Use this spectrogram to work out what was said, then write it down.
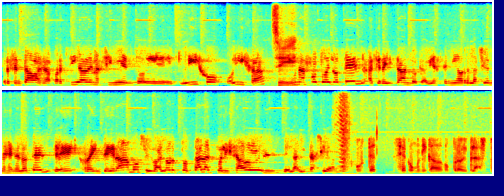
presentabas la partida de nacimiento de tu hijo o hija, Sí. una foto del hotel acreditando que habías tenido relaciones en el hotel, te reintegramos el valor total actualizado de la habitación. Usted se ha comunicado con Proviplast.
